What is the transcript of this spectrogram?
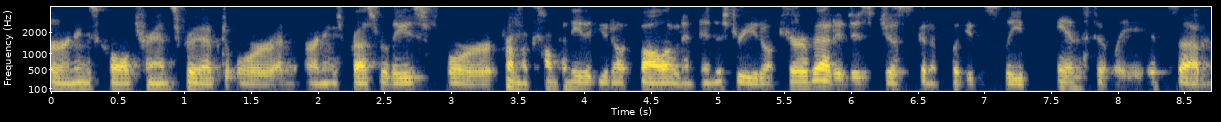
earnings call transcript or an earnings press release for from a company that you don't follow in an industry you don't care about, it is just going to put you to sleep instantly. It's um,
